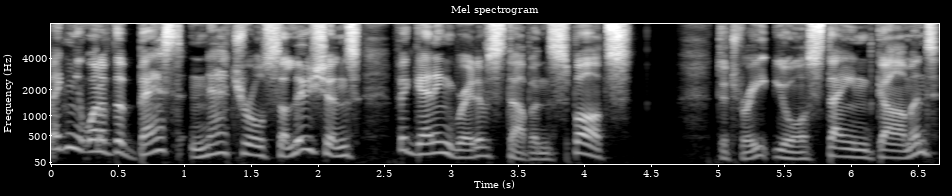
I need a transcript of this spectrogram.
making it one of the best natural solutions for getting rid of stubborn spots. To treat your stained garment,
